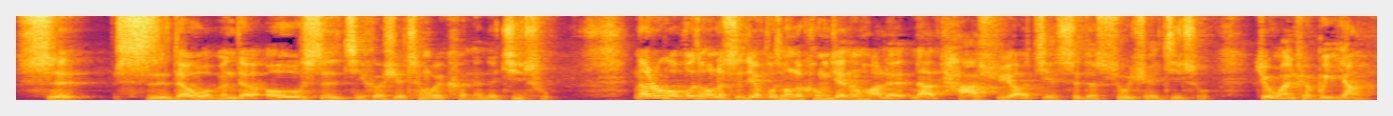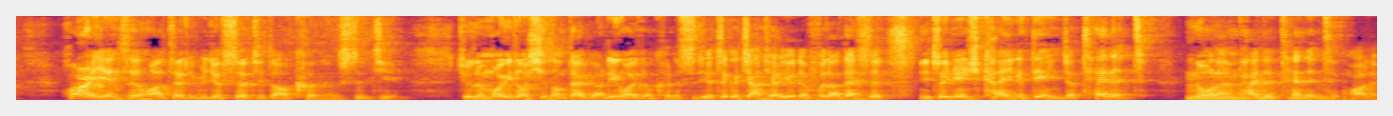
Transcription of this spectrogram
是使得我们的欧式几何学成为可能的基础。那如果不同的时间、不同的空间的话呢，那它需要解释的数学基础就完全不一样了。换而言之的话，这里面就涉及到可能世界。就是某一种系统代表另外一种可能世界，这个讲起来有点复杂。但是你最近去看一个电影叫《Tenet》，诺兰拍的《Tenet》的话呢，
